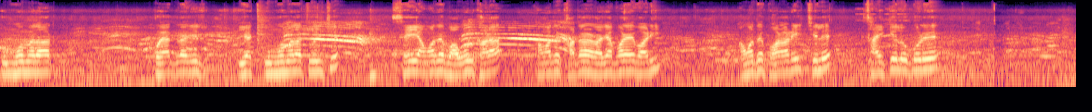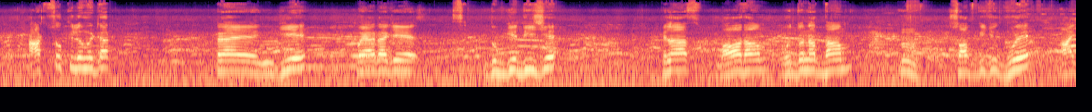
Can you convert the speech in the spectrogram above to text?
কুম্ভ মেলার প্রয়াগরাজের ইয়ার কুম্ভ মেলা চলছে। সেই আমাদের বাবুল খাড়া, আমাদের খাতড়া রাজাপাড়ায় বাড়ি, আমাদের পাড়ারই ছেলে, সাইকেল ওপরে আটশো কিলোমিটার প্রায় গিয়ে প্রয়াগরাজে ডুব গিয়ে দিয়েছে। প্লাস বাবাধাম, বৈদ্যনাথ ধাম সব কিছু ঘুরে আজ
